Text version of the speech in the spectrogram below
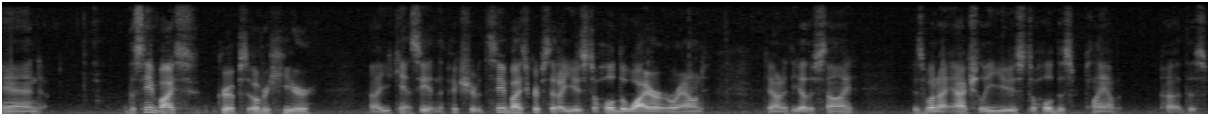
And the same vice grips over here, uh, you can't see it in the picture, but the same vice grips that I used to hold the wire around down at the other side is what I actually used to hold this plant, uh, this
